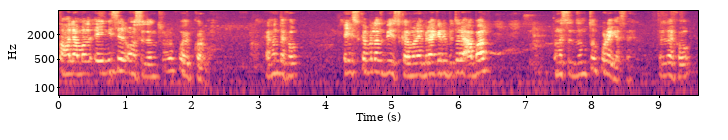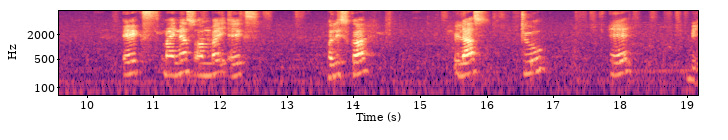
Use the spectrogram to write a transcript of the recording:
তাহলে আমাদের এই নিচের অনুসিদ্ধান্তটা প্রয়োগ করব। এখন দেখো A square plus B square মানে ব্র্যাকেটের ভিতরে আবার অনুসিদ্ধান্ত পড়ে গেছে। তাহলে দেখো x minus one by x whole square plus two A B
